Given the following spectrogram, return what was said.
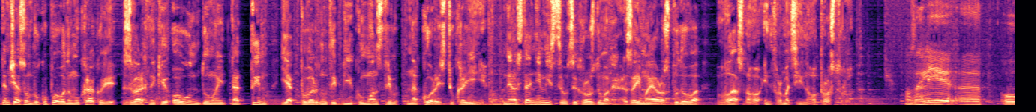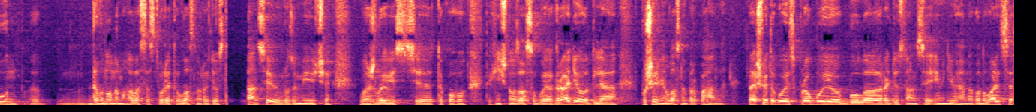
Тим часом в окупованому Кракові зверхники ОУН думають над тим, як повернути бійку монстрів на користь Україні. Не останнє місце у цих роздумах займає розбудова власного інформаційного простору. Ну, Взагалі, е, ОУН е, давно намагалася створити власну радіостанцію, розуміючи важливість е, такого технічного засобу, як радіо, для поширення власної пропаганди. Першою такою спробою була радіостанція імені Євгена Коновальця.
